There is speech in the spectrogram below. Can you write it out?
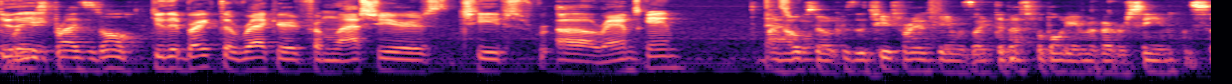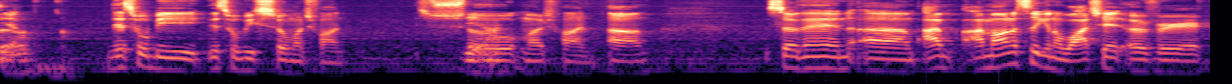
Do they- surprised at all? Do they break the record from last year's Chiefs uh, Rams game? I hope so because the Chiefs Rams game was like the best football game I've ever seen. So This will be this will be so much fun, so Yeah. much fun. Um, so then um, I'm I'm honestly gonna watch it over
